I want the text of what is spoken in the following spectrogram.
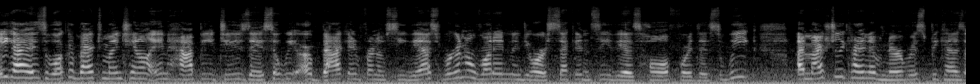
Hey guys, welcome back to my channel and happy Tuesday. So we are back in front of CVS. We're gonna run in and do our second CVS haul for this week. I'm actually kind of nervous because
